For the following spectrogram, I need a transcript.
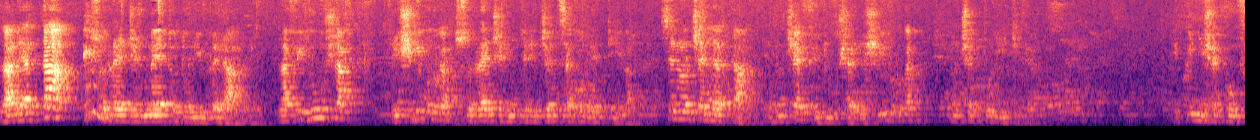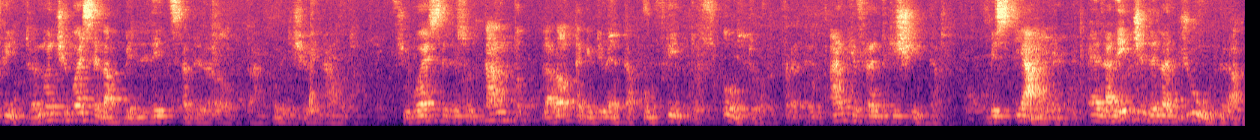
La lealtà sorregge il metodo liberale, la fiducia reciproca sorregge l'intelligenza collettiva. Se non c'è lealtà e non c'è fiducia reciproca, non c'è politica. E quindi c'è conflitto e non ci può essere la bellezza della lotta, come diceva Einaudi ci può essere soltanto la lotta che diventa conflitto, scontro, anche fratricida, bestiale, è la legge della giungla,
